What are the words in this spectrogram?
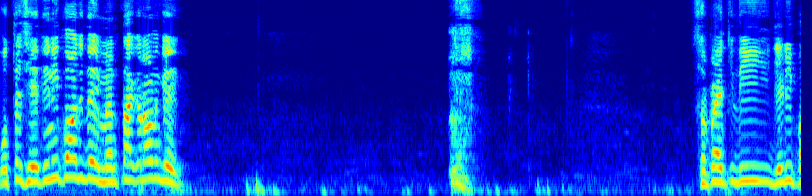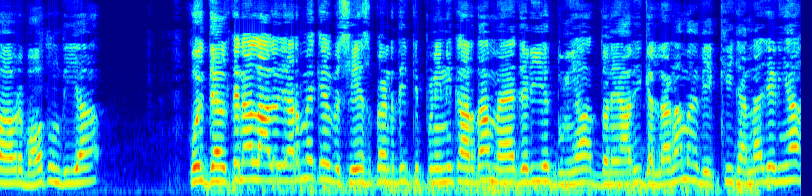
ਉੱਥੇ ਛੇਤੀ ਨਹੀਂ ਪਹੁੰਚਦੇ ਮਿਹਨਤਾਂ ਕਰਾਉਣਗੇ। ਸਰਪੰਚ ਦੀ ਜਿਹੜੀ ਪਾਵਰ ਬਹੁਤ ਹੁੰਦੀ ਆ ਕੋਈ ਦਿਲ ਤੇ ਨਾ ਲਾ ਲਿਓ ਯਾਰ ਮੈਂ ਕਿ ਵਿਸ਼ੇਸ਼ ਪਿੰਡ ਦੀ ਟਿੱਪਣੀ ਨਹੀਂ ਕਰਦਾ। ਮੈਂ ਜਿਹੜੀ ਇਹ ਦੁਨੀਆ ਦੁਨਿਆਵੀ ਗੱਲਾਂ ਨਾ ਮੈਂ ਵੇਖੀ ਜਾਂਦਾ ਜਿਹੜੀਆਂ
